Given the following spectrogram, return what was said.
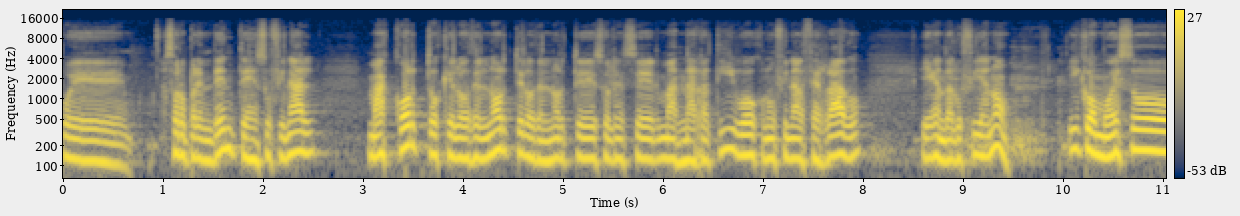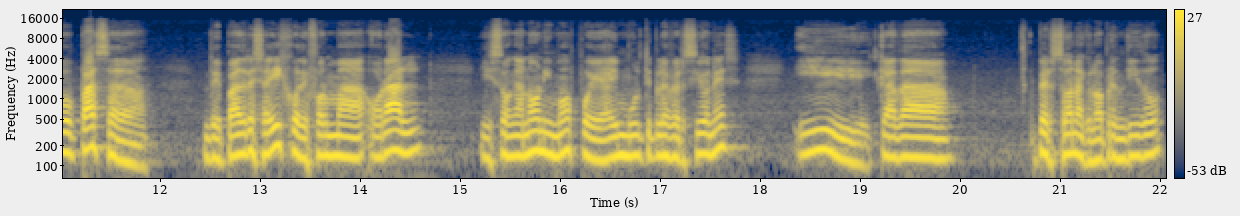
pues sorprendentes en su final, más cortos que los del norte, los del norte suelen ser más narrativos, con un final cerrado y en Andalucía no. Y como eso pasa de padres a hijos de forma oral y son anónimos, pues hay múltiples versiones y cada persona que lo ha aprendido,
